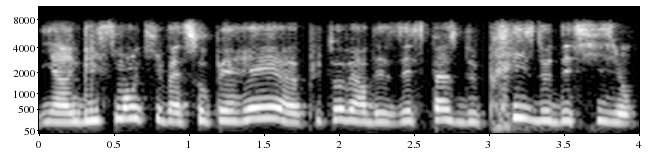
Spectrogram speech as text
il y a un glissement qui va s'opérer euh, plutôt vers des espaces de prise de décision,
